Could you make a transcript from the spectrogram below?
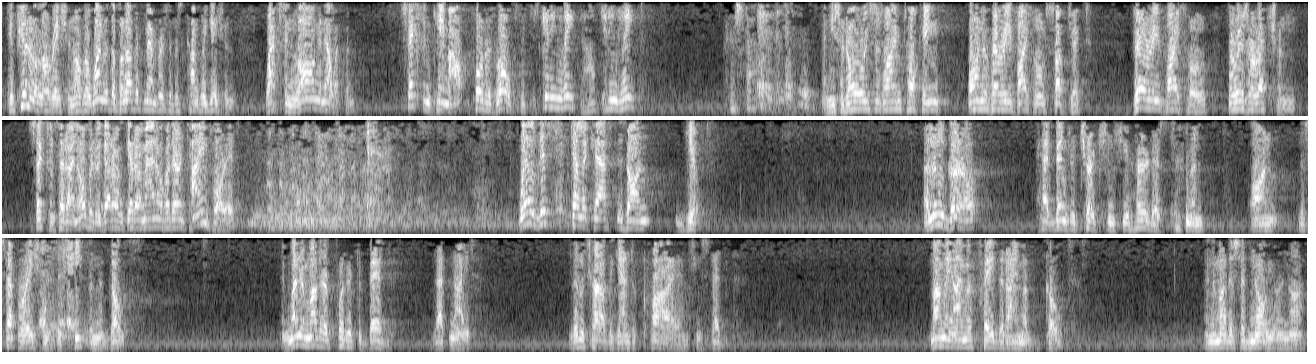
a funeral oration over one of the beloved members of his congregation, waxing long and eloquent. Sexton came out, pulled his robe, said, It's getting late now, getting late. Better stop. And he said, Oh, he says, I'm talking on a very vital subject. Very vital, the resurrection. Sexton said, I know, but we've got to get our man over there in time for it. Well, this telecast is on guilt. A little girl had been to church and she heard a sermon on the separation of the sheep and the goats. And when her mother put her to bed that night, the little child began to cry and she said, Mommy, I'm afraid that I'm a goat. And the mother said, No, you're not.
